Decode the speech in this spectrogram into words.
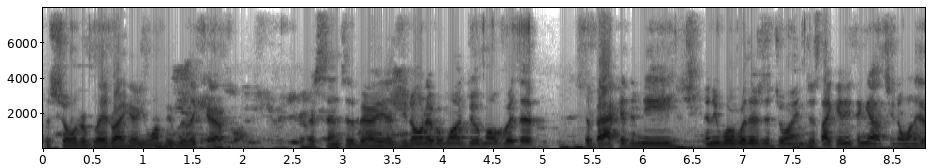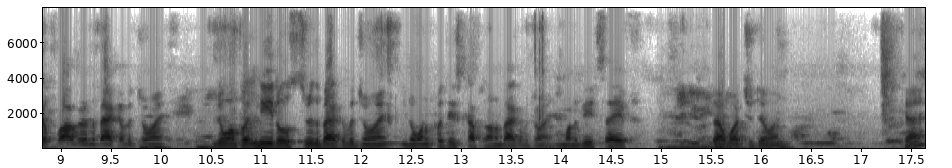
the shoulder blade right here, you want to be really careful. They're sensitive areas. You don't ever want to do them over the the back of the knee, anywhere where there's a joint, just like anything else. You don't want to hit a flogger in the back of a joint. You don't want to put needles through the back of a joint. You don't want to put these cups on the back of a joint. You want to be safe about what you're doing. Okay?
